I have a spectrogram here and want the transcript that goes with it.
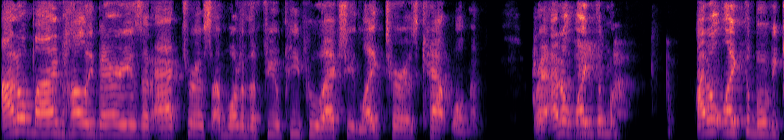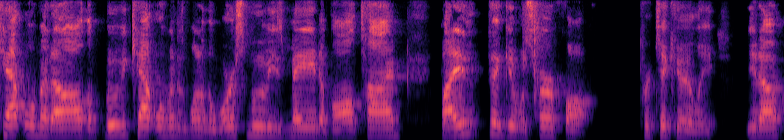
I don't mind Halle Berry as an actress. I'm one of the few people who actually liked her as Catwoman. Right? I don't like the I don't like the movie Catwoman at all. The movie Catwoman is one of the worst movies made of all time. But I didn't think it was her fault, particularly. You know.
